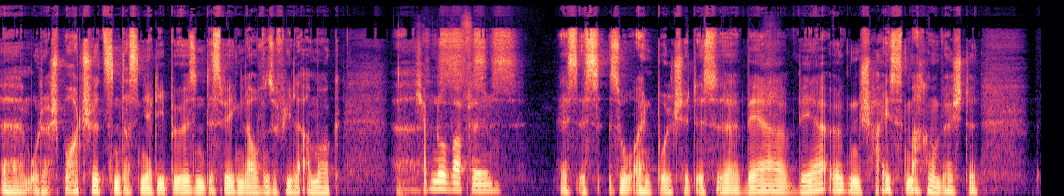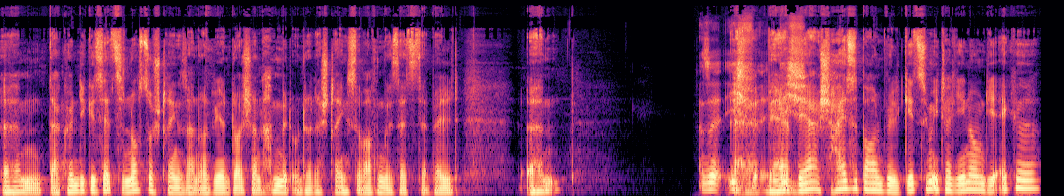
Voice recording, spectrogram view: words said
ähm, oder Sportschützen, das sind ja die Bösen, deswegen laufen so viele amok. Ich habe nur Waffeln. Es, es ist so ein Bullshit. Es, äh, wer, wer irgendeinen Scheiß machen möchte, ähm, da können die Gesetze noch so streng sein. Und wir in Deutschland haben mitunter das strengste Waffengesetz der Welt. Ähm, also ich, äh, wer, ich, wer Scheiße bauen will, geht zum Italiener um die Ecke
